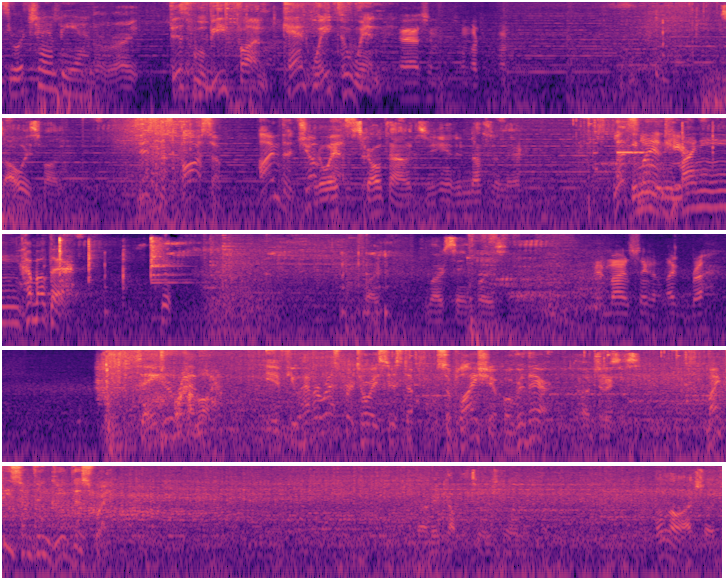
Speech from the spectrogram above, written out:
Is your champion. Alright. This will be fun. Can't wait to win. Yeah, it's so much fun. It's always fun. This is awesome. I'm the Get jump away from. Skull Town because you can't do nothing in there. Let's Eeny, land here. miny. How about there? Mark, Mark same place. Good mind sync, I like bruh. Sí, por favor. If you have a respiratory system, supply ship over there. Oh Jesus. Might be something good this way. Got me a couple tours going. Oh no, actually.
